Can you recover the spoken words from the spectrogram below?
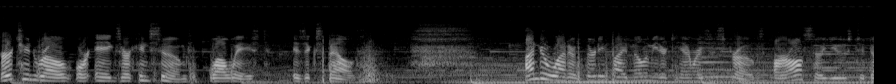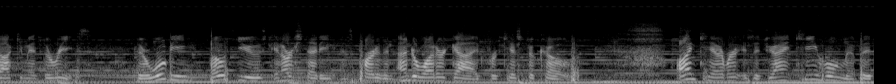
Urchin roe or eggs are consumed while waste is expelled. Underwater 35 millimeter cameras and strobes are also used to document the reefs. There will be both used in our study as part of an underwater guide for Crystal Cove. On camera is a giant keyhole limpet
